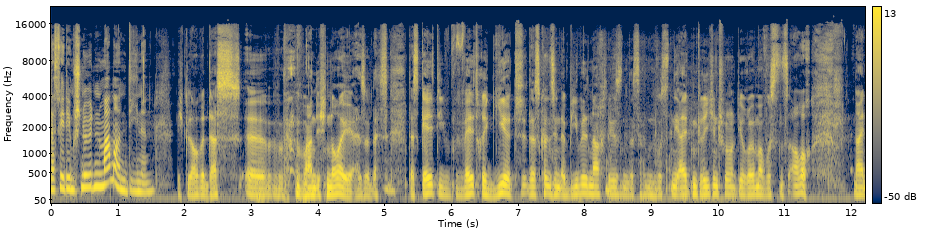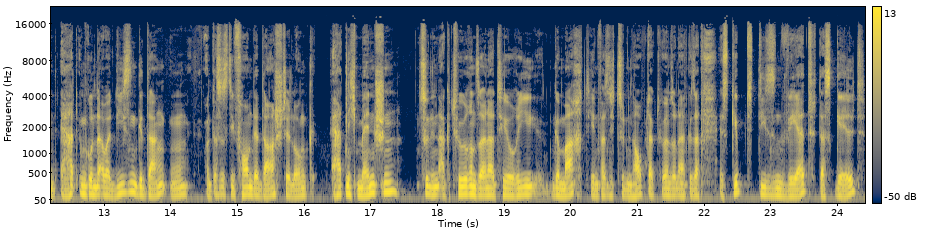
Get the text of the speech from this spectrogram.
dass wir dem schnöden Mammon dienen. Ich glaube, das äh, war nicht neu. Also dass das Geld die Welt regiert, das können Sie in der Bibel nachlesen. Das wussten die alten Griechen schon und die Römer wussten es auch. Nein, er hat im Grunde aber diesen Gedanken, und das ist die Form der Darstellung, er hat nicht Menschen zu den Akteuren seiner Theorie gemacht, jedenfalls nicht zu den Hauptakteuren, sondern er hat gesagt, es gibt diesen Wert, das Geld,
